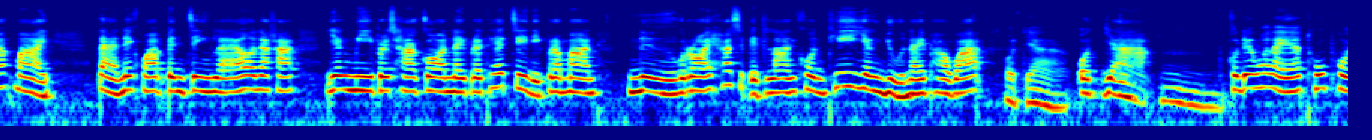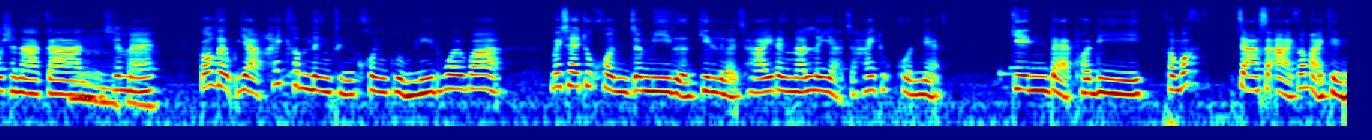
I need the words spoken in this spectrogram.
มากมาย แต่ในความเป็นจริงแล้วนะคะ ยังมีประชากรในประเทศจีนอีกประมาณ 151 ล้านคนที่ยังอยู่ในภาวะ อดอยาก อดอยากอืมเขาเรียกว่าอะไรนะ ทุพโภชนาการอืมใช่ไหมค่ะก็เลยอยากให้คำนึงถึงคนกลุ่มนี้ด้วยว่า ไม่ใช่ทุกคนจะมีเหลือกินเหลือใช้ ดังนั้นเลยอยากจะให้ทุกคนเนี่ย กินแบบพอดีคำว่าจานสะอาดก็หมายถึง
